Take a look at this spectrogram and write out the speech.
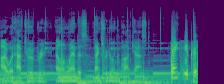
I would have to agree. Ellen Landis, thanks for doing the podcast. Thank you, Chris.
